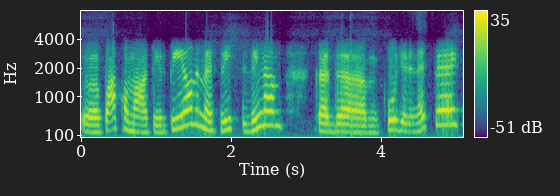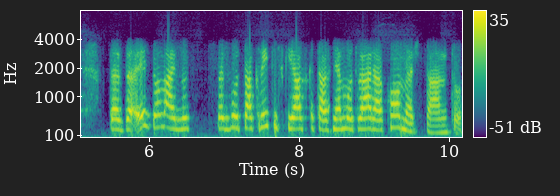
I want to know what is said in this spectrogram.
uh, pakomāti ir pilni, mēs visi zinām, kad um, kuģeri nespēja, tad es domāju, nu, tad būtu tā kritiski jāskatās, ņemot vērā komersantu.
